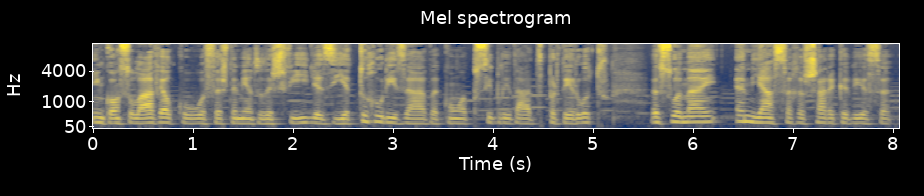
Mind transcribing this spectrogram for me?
Inconsolável com o afastamento das filhas e aterrorizada com a possibilidade de perder outro, a sua mãe ameaça rachar a cabeça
